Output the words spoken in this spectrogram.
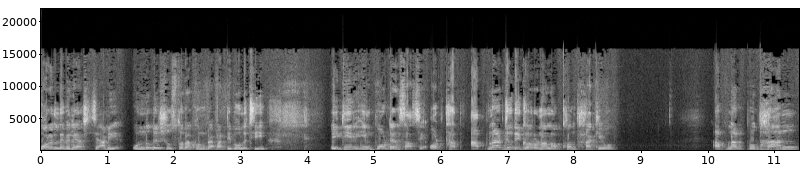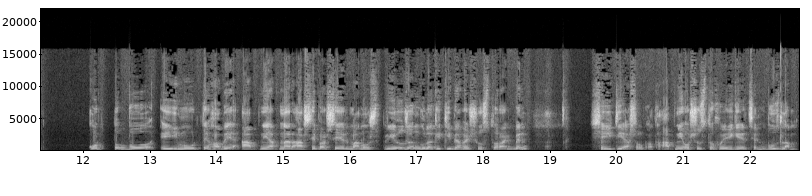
পরের লেভেলে আসছে। আমি অন্যদের সুস্থ রাখুন ব্যাপারটি বলেছি, এটির ইম্পর্টেন্স আছে। অর্থাৎ আপনার যদি করোনা লক্ষণ থাকেও, আপনার প্রধান কর্তব্য এই মুহূর্তে হবে আপনি আপনার আশেপাশের মানুষ, প্রিয়জনগুলোকে কীভাবে সুস্থ রাখবেন সেইটি আসল কথা। আপনি অসুস্থ হয়ে গিয়েছেন, বুঝলাম।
